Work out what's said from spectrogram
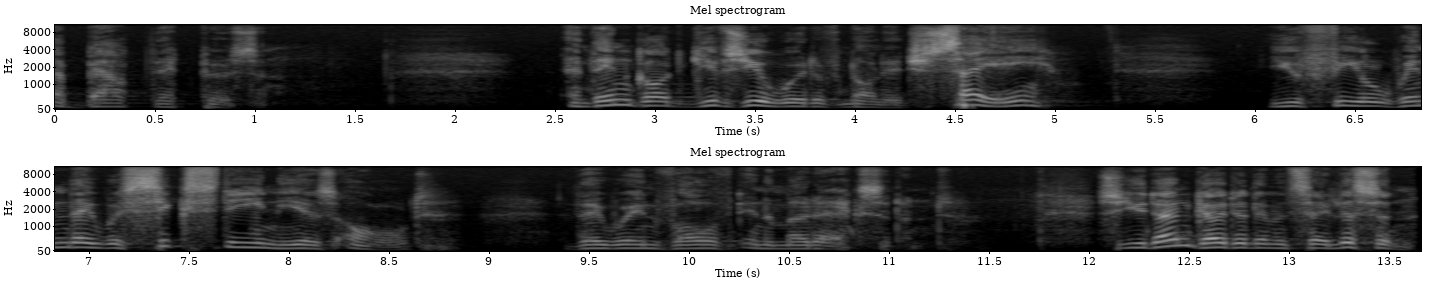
about that person? And then God gives you a word of knowledge. Say, you feel when they were 16 years old, they were involved in a motor accident. So you don't go to them and say, listen,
